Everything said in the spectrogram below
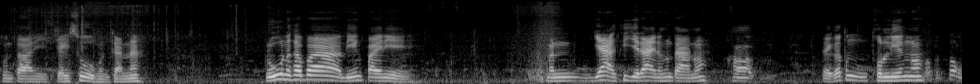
คุณตานี่ใจสู้เหมือนกันนะ รู้นะครับว่าเลี้ยงไปนี่ มันยากที่จะได้นะคุณตาเนาะครับแต่ก็ต้องทนเลี้ยงเนาะก็ต้อง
